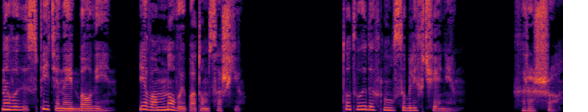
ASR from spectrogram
Но вы спите, Нейт Балвейн. Я вам новые потом сошью». Тот выдохнул с облегчением. «Хорошо.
